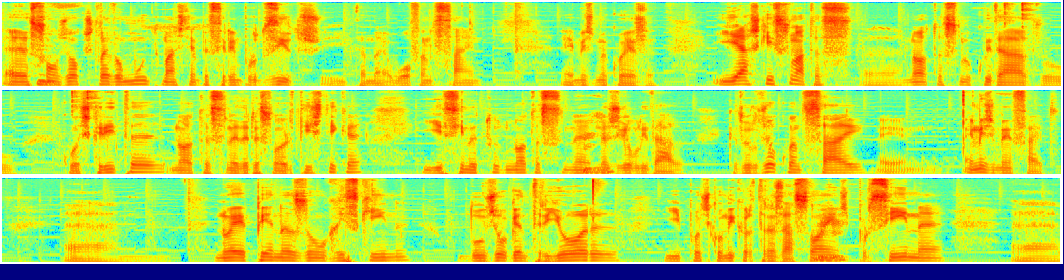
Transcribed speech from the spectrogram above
ah, são jogos que levam muito mais tempo a serem produzidos e também o Wolfenstein é a mesma coisa. E acho que isso nota-se. Ah, nota-se no cuidado com a escrita, nota-se na direção artística e acima de tudo nota-se na, na jogabilidade. Quer dizer, o jogo quando sai é, é mesmo bem feito. Ah, não é apenas um reskin do jogo anterior e depois com microtransações por cima ah,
